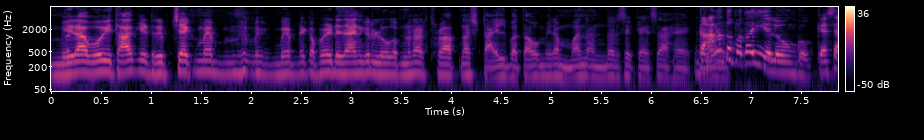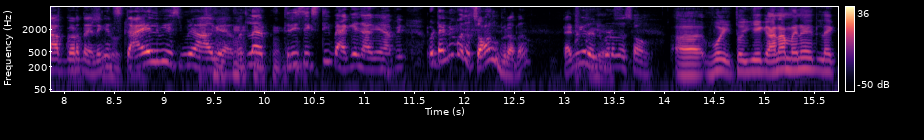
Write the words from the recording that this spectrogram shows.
मेरा वही था कि ट्रिप चेक में मैं, अपने कपड़े डिज़ाइन कर लोग अपना थोड़ा अपना स्टाइल बताओ मेरा मन अंदर से कैसा है गाना तो पता ही है लोगों को कैसे आप करते हैं लेकिन स्टाइल भी इसमें आ गया मतलब 360 पैकेज आ गया यहाँ पे। But any the song brother Uh, वही तो ये गाना मैंने लाइक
